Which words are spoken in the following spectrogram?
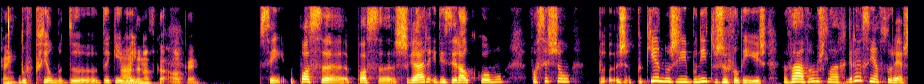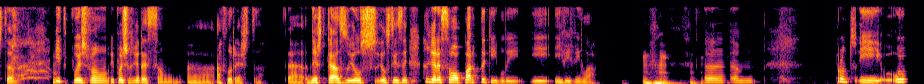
quem? do filme de, de Ghibli. Ah, da nossa... ok. Sim, possa, possa chegar e dizer algo como vocês são pe pequenos e bonitos javalis, vá, vamos lá, regressem à floresta. e depois vão, e depois regressam à, à floresta. Uh, neste caso, eles, eles dizem regressam ao parque da Ghibli e, e vivem lá. Uhum. um, pronto, e os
